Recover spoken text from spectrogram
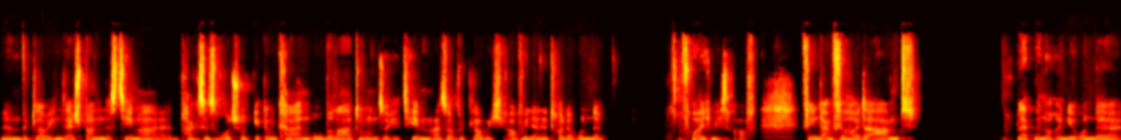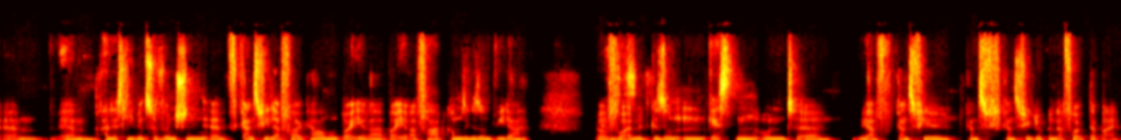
Ähm, wird, glaube ich, ein sehr spannendes Thema. Äh, Praxis-Roadshow geht um KMU-Beratung und solche Themen. Also wird, glaube ich, auch wieder eine tolle Runde. Freue ich mich drauf. Vielen Dank für heute Abend bleibt mir noch in die Runde ähm, ähm, alles Liebe zu wünschen. Äh, ganz viel Erfolg, Herr Hormuth, bei Ihrer, bei Ihrer Fahrt. Kommen Sie gesund wieder. Auch vor allem mit gesunden Gästen und äh, ja, ganz viel, ganz, ganz viel Glück und Erfolg dabei.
